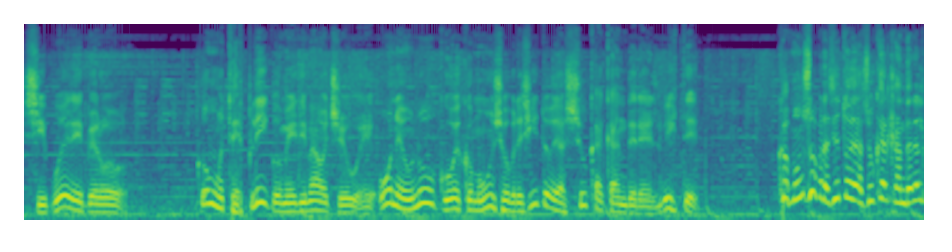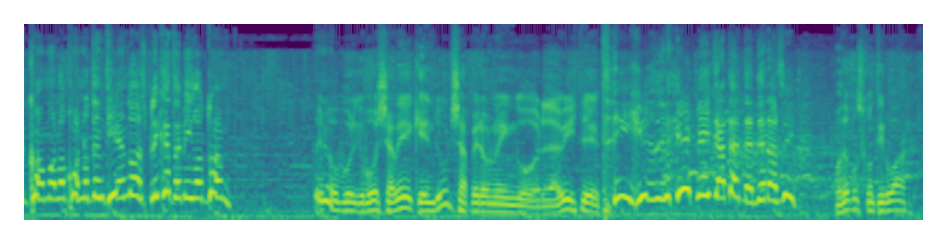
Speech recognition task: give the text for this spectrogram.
si puede, pero. ¿Cómo te explico, mi estimado Chehue? Un eunuco es como un sobrecito de azúcar canderel, ¿viste? Como un sobrecito de azúcar candelel, ¿cómo, loco? No te entiendo. Explícate, amigo Tom. Bueno, porque vos sabés que endulza pero no engorda, ¿viste? ya te entendieron así. Podemos continuar.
